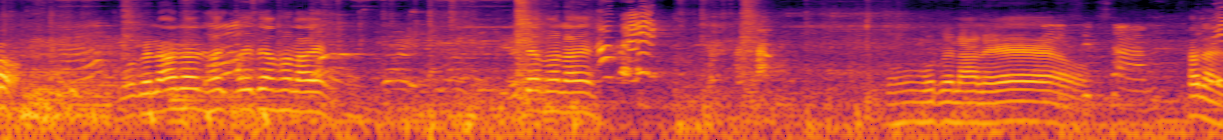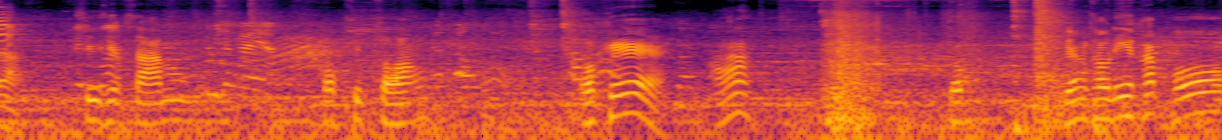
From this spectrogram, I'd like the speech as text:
แล้วหมดเวลาแล้วได้แต้มเท่าไหร่ได้แต้มเท่าไหร่หมดเวลาแล้วสิบสามเท่าไหร่ล่ะ43ยังไงอะ62จะสองโอเคอะจบเพียงเท่านี้ครับผม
